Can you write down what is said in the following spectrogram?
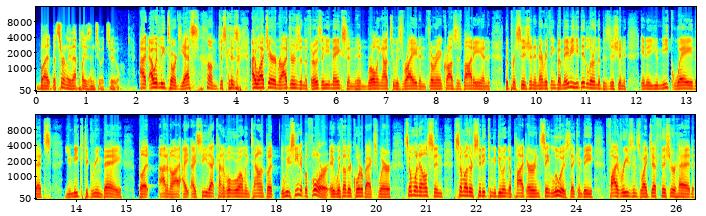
but but certainly that plays into it too I, I would lead towards yes, um, just because I watch Aaron Rodgers and the throws that he makes, and him rolling out to his right and throwing across his body, and the precision and everything. But maybe he did learn the position in a unique way that's unique to Green Bay. But I don't know. I, I see that kind of overwhelming talent, but we've seen it before eh, with other quarterbacks where someone else in some other city can be doing a pod, or in St. Louis, they can be five reasons why Jeff Fisher had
